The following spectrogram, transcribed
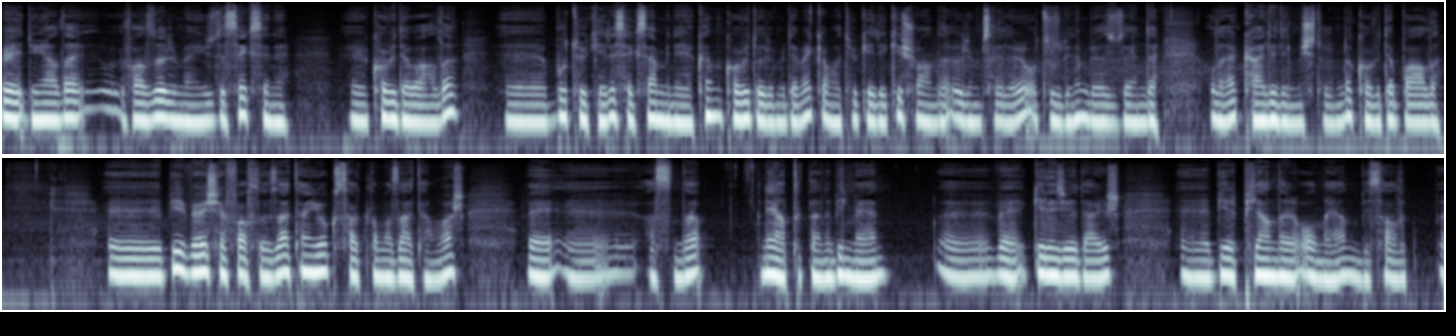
ve dünyada fazla ölümlerin %80'i e, Covid'e bağlı. E, bu Türkiye'de 80 bine yakın Covid ölümü demek ama Türkiye'deki şu anda ölüm sayıları 30 binin biraz üzerinde olarak kaydedilmiş durumda Covid'e bağlı. E, bir veri şeffaflığı zaten yok, saklama zaten var ve aslında ne yaptıklarını bilmeyen e, ve geleceğe dair e, bir planları olmayan bir Sağlık e,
